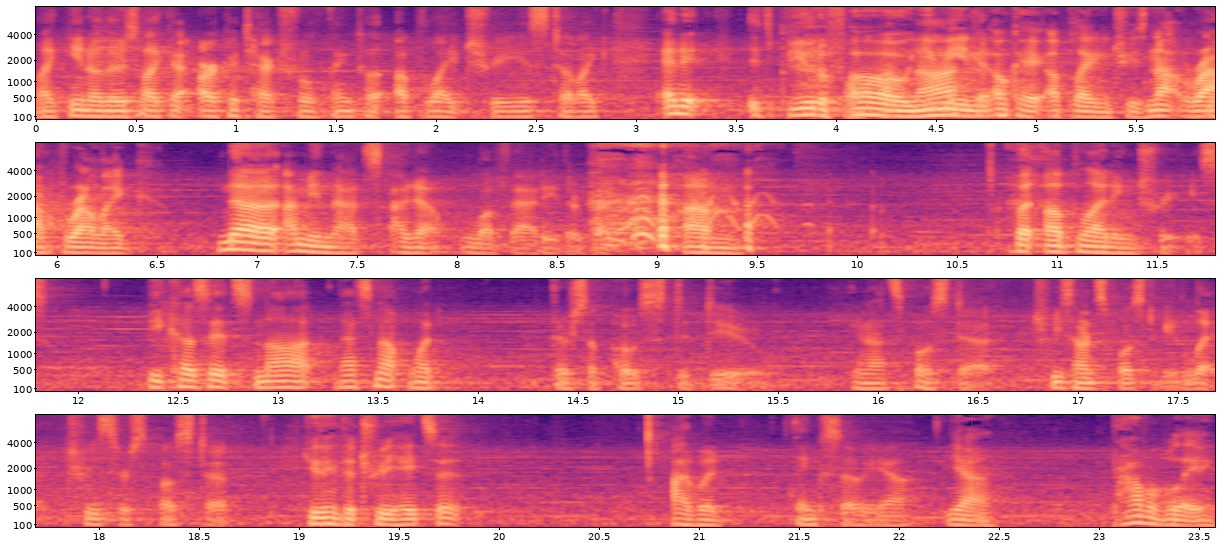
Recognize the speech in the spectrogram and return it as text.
Like, you know, there's like an architectural thing to uplight trees to like, and it, it's beautiful. Oh, you mean, gonna, okay, uplighting trees, not wrapped yeah. around like. No, I mean, that's, I don't love that either. But, um, but uplighting trees because it's not, that's not what they're supposed to do. You're not supposed to, trees aren't supposed to be lit. Trees are supposed to. Do you think the tree hates it? I would think so. Yeah. Yeah. Probably.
